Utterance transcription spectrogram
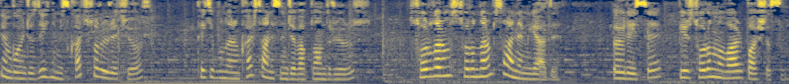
Gün boyunca zihnimiz kaç soru üretiyor? Peki bunların kaç tanesini cevaplandırıyoruz? Sorularımız sorunlarımız haline mi geldi? Öyleyse bir sorun mu var başlasın.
